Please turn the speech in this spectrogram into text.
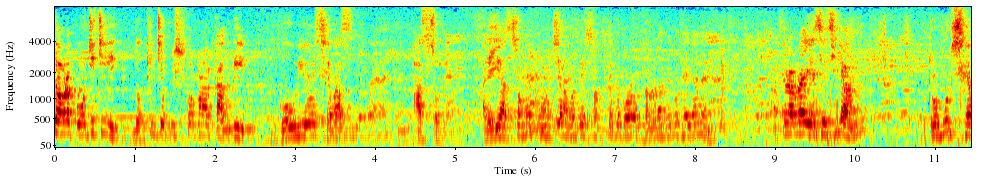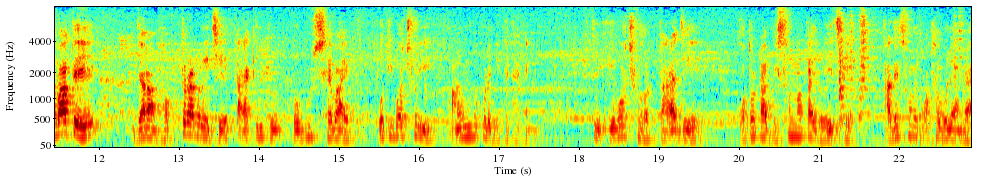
কিন্তু আমরা পৌঁছেছি দক্ষিণ চব্বিশ পরগনার কাকদ্বীপ গৌরীয় সেবা আশ্রমে। আর এই আশ্রমে পৌঁছে আমাদের সব থেকে বড় ভালো লাগে কোথায় জানেন? আজকে আমরা এসেছিলাম প্রভুর সেবাতে। যারা ভক্তরা রয়েছে, তারা কিন্তু প্রভুর সেবায় প্রতি বছরই আনন্দ করে দিতে থাকেন। কিন্তু এবছর তারা যে কতটা বিষণ্ণতায় রয়েছে, তাদের সঙ্গে কথা বলে আমরা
